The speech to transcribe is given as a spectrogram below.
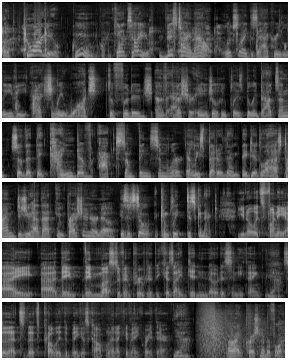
Like, who are you? Hmm, I can't tell you. This time out, it looks like Zachary Levi actually watched the footage of Asher Angel, who plays Billy Batson, so that they kind of act something similar, at least better than they did last time. Did you have that impression or no? Is it still a complete disconnect? You know, it's funny. I uh, they they must have improved it because I didn't notice anything. Yeah. So that's that's probably the biggest compliment I can make right there. Yeah. All right, question number four.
